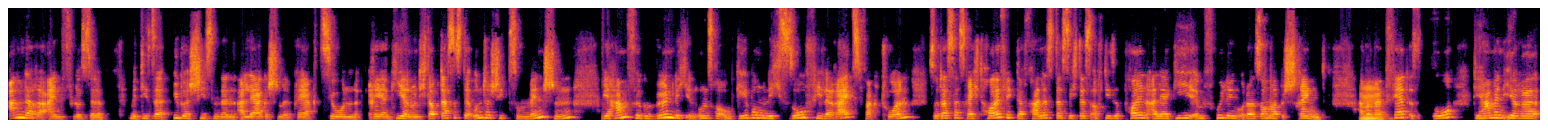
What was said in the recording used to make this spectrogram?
andere Einflüsse mit dieser überschießenden allergischen Reaktion reagieren. Und ich glaube, das ist der Unterschied zum Menschen. Wir haben für gewöhnlich in unserer Umgebung nicht so viele Reizfaktoren, sodass das recht häufig der Fall ist, dass sich das auf diese Pollenallergie im Frühling oder Sommer beschränkt. Aber mhm. beim Pferd ist so, die haben in ihrer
